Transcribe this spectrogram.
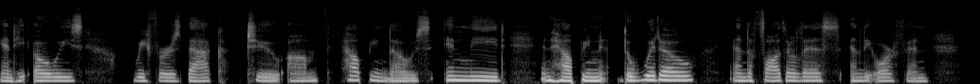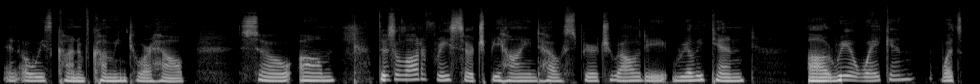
and He always refers back to um, helping those in need and helping the widow and the fatherless and the orphan, and always kind of coming to our help. So um, there's a lot of research behind how spirituality really can uh, reawaken what's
